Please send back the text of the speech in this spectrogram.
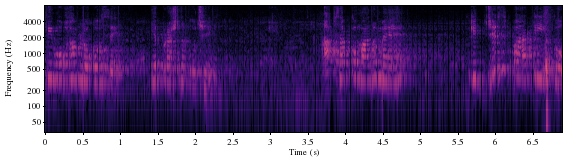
कि वो हम लोगों से ये प्रश्न पूछेंगे। आप सबको मालूम है कि जिस पार्टी को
